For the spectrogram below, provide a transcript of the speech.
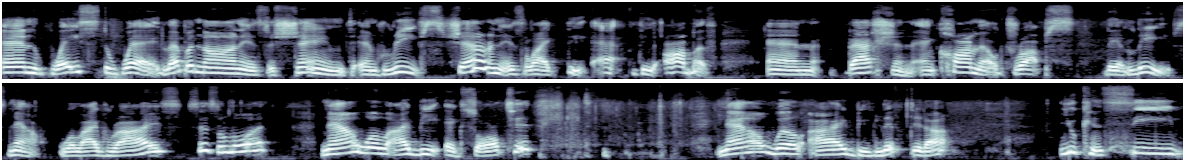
and wastes away. Lebanon is ashamed and reefs. Sharon is like the the Arabah, and Bashan and Carmel drops their leaves. Now will I rise, says the Lord. Now will I be exalted. Now will I be lifted up. You conceive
